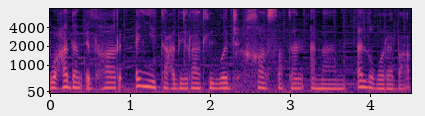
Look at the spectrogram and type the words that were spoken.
وعدم إظهار أي تعبيرات للوجه خاصة أمام الغرباء.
